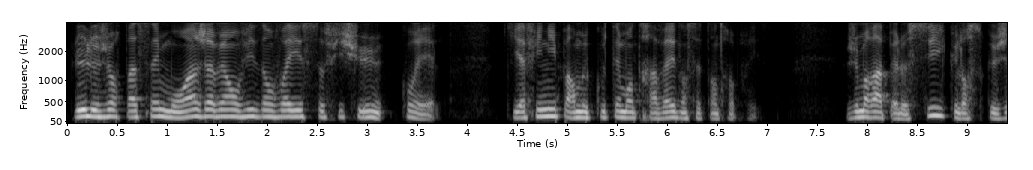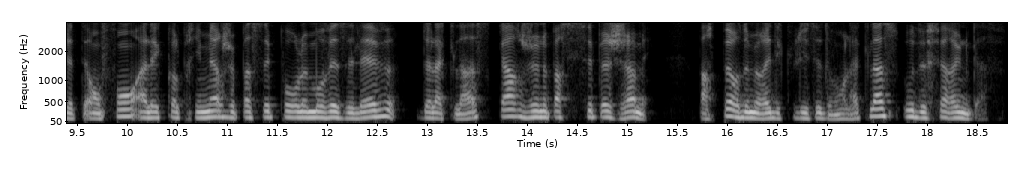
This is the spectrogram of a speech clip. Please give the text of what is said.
Plus le jour passait, moins j'avais envie d'envoyer ce fichu courriel, qui a fini par me coûter mon travail dans cette entreprise. Je me rappelle aussi que lorsque j'étais enfant, à l'école primaire, je passais pour le mauvais élève de la classe, car je ne participais jamais, par peur de me ridiculiser devant la classe ou de faire une gaffe.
